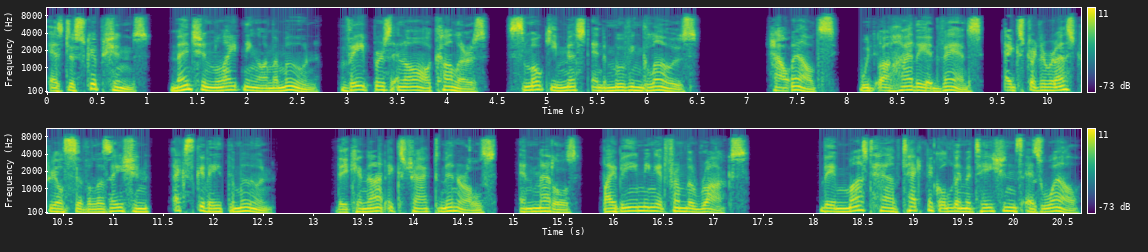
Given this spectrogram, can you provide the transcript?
as descriptions mention lightning on the moon, vapors in all colors, smoky mist and moving glows. How else would a highly advanced, extraterrestrial civilization excavate the moon? They cannot extract minerals and metals by beaming it from the rocks. They must have technical limitations as well,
